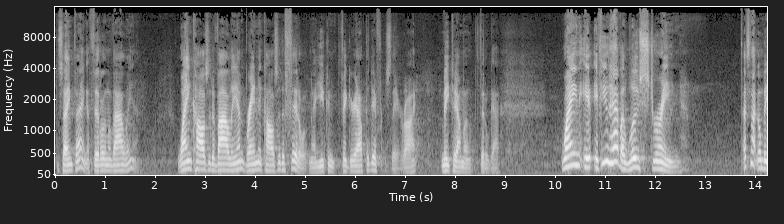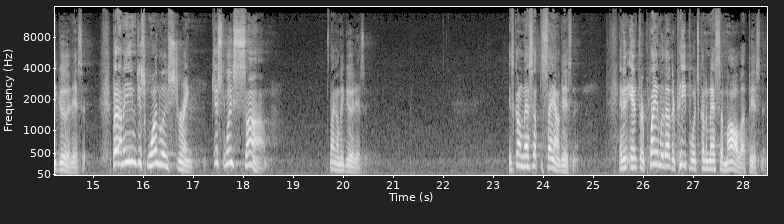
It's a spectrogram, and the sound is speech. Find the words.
the same thing, a fiddle and a violin. Wayne calls it a violin, Brandon calls it a fiddle. Now you can figure out the difference there, right? Me too, I'm a fiddle guy. Wayne, if, you have a loose string, that's not going to be good, is it? But I mean, even just one loose string, just loose some, it's not going to be good, is it? It's going to mess up the sound, isn't it? And if they're playing with other people, it's going to mess them all up, isn't it?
